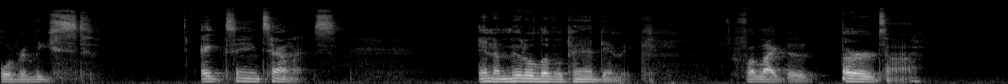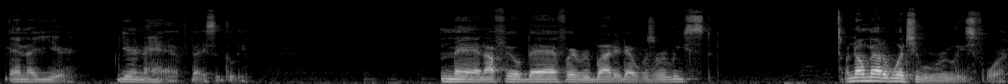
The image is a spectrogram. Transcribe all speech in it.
or released 18 talents in the middle of a pandemic for like the third time in a year, year and a half, basically. Man, I feel bad for everybody that was released. No matter what you were released for,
